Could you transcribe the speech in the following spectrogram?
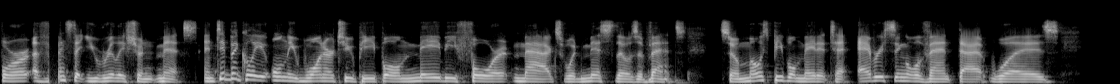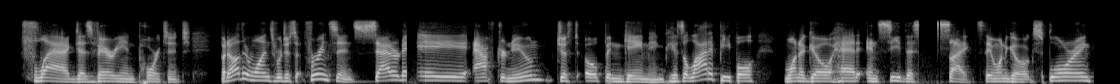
for events that you really shouldn't miss. And typically, only one or two people, maybe four max, would miss those events. So most people made it to every single event that was flagged as very important. But other ones were just, for instance, Saturday afternoon, just open gaming, because a lot of people want to go ahead and see the sites. They want to go exploring.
